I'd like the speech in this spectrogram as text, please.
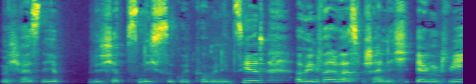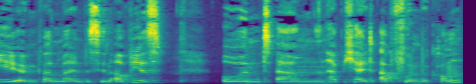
ich weiß nicht, ich habe es nicht so gut kommuniziert. Auf jeden Fall war es wahrscheinlich irgendwie irgendwann mal ein bisschen obvious. Und ähm, dann habe ich halt Abfuhren bekommen,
